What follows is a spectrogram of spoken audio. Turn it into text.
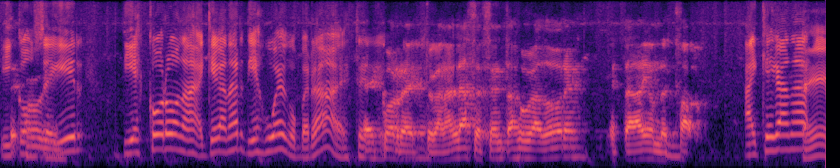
Y conseguir 10 coronas, hay que ganar 10 juegos, ¿verdad? Este, es correcto, ganarle a 60 jugadores, estar ahí on the top. Hay que ganar, para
